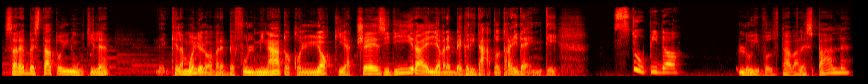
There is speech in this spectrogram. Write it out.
sarebbe stato inutile, che la moglie lo avrebbe fulminato con gli occhi accesi d'ira e gli avrebbe gridato tra i denti. Stupido! Lui voltava le spalle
